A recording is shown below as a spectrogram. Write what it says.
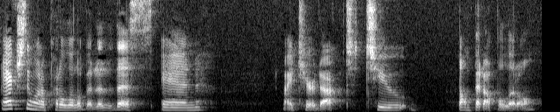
I actually want to put a little bit of this in my tear duct to bump it up a little.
